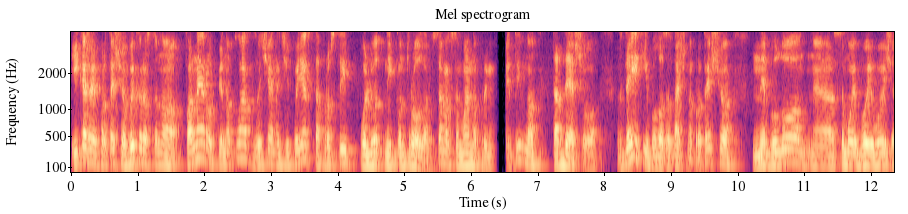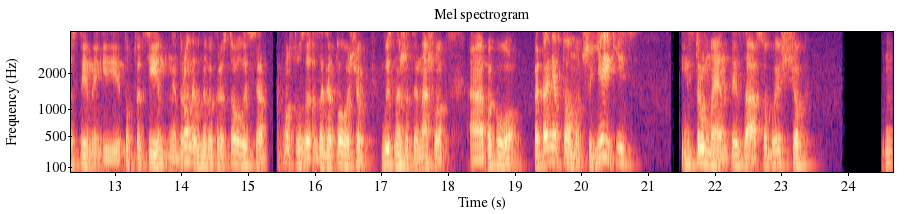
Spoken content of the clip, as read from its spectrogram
і каже про те, що використано фанеру, пінопласт, звичайний GPS та простий польотний контролер. Все максимально примітивно та дешево. В деяких було зазначено про те, що не було е, самої бойової частини, і тобто ці дрони вони використовувалися просто за, задля того, щоб виснажити нашу е, ППО. Питання в тому, чи є якісь інструменти, засоби, щоб ну,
